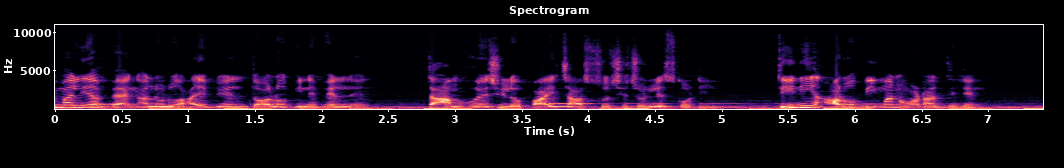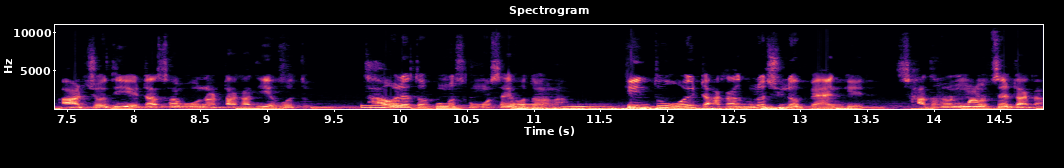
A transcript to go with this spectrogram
মালিয়া বেঙ্গালুরু আইপিএল দলও কিনে ফেললেন। দাম হয়েছিল প্রায় চারশো ছেচল্লিশ কোটি। তিনি আরও বিমান অর্ডার দিলেন। আর যদি এটা সব ওনার টাকা দিয়ে হতো, তাহলে তো কোনো সমস্যাই হতো না। কিন্তু ওই টাকাগুলো ছিল ব্যাংকের, সাধারণ মানুষের টাকা।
